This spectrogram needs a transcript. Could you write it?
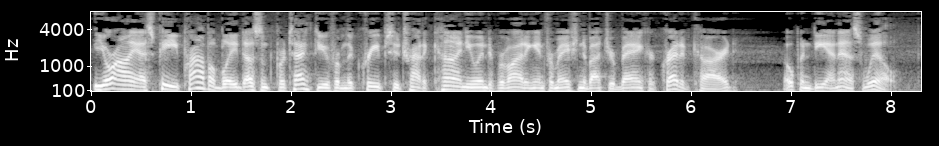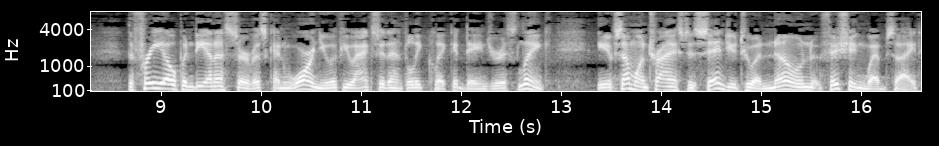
Your ISP probably doesn't protect you from the creeps who try to con you into providing information about your bank or credit card. OpenDNS will. The free OpenDNS service can warn you if you accidentally click a dangerous link. If someone tries to send you to a known phishing website,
